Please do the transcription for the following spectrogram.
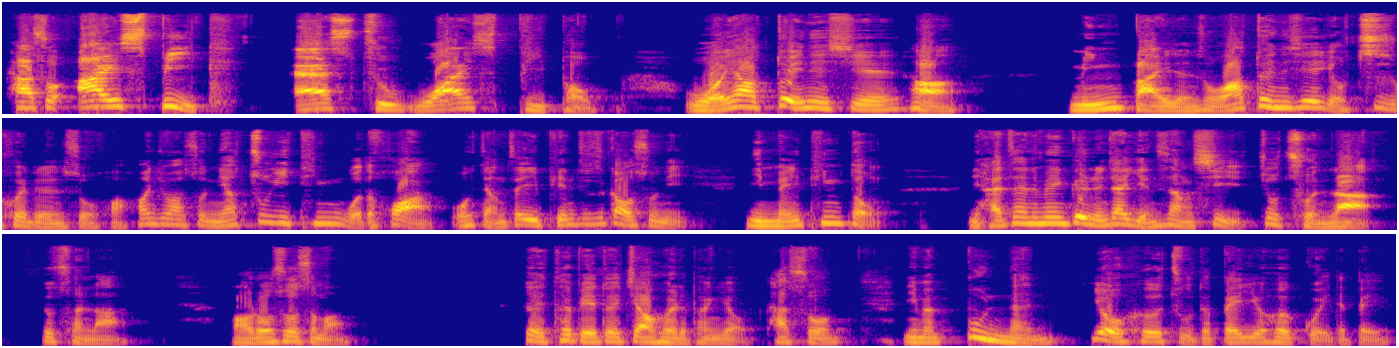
他说：“I speak as to wise people。我要对那些哈明白人说，我要对那些有智慧的人说话。换句话说，你要注意听我的话。我讲这一篇就是告诉你，你没听懂，你还在那边跟人家演这场戏，就蠢啦，就蠢啦。”保罗说什么？对，特别对教会的朋友，他说：“你们不能又喝主的杯，又喝鬼的杯。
